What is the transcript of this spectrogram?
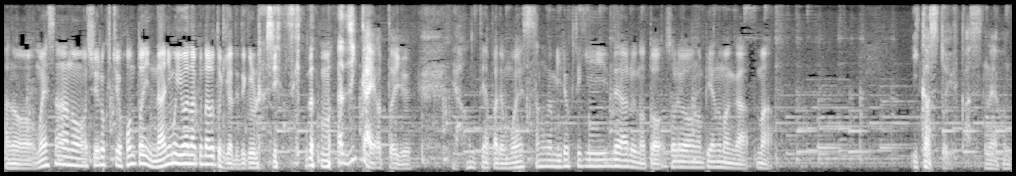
あの、もやさん、あの、収録中、本当に何も言わなくなる時が出てくるらしいんですけど、マジかよという。いや、本当やっぱでも、もやしさんが魅力的であるのと、それをあの、ピアノマンが、まあ、生かすというかですね、本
